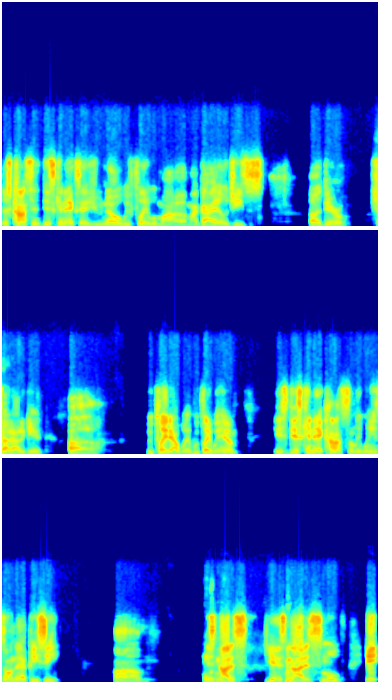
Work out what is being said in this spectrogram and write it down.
there's constant disconnects, as you know. We've played with my uh, my guy L Jesus, uh, Daryl. Shout out again. Uh, we played out. We played with him. It's disconnect constantly when he's on that PC. Um, it's the not as yeah, it's not as smooth. It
